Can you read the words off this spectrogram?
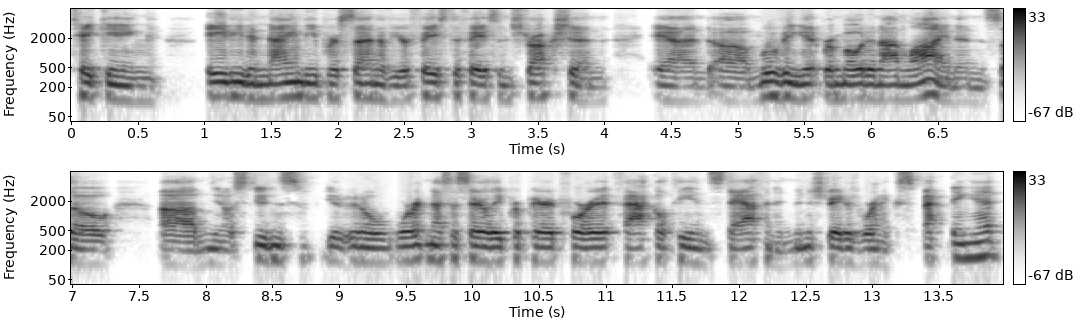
taking 80 to 90 percent of your face-to-face instruction and uh, moving it remote and online. And so um, you know students you know weren't necessarily prepared for it. Faculty and staff and administrators weren't expecting it.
